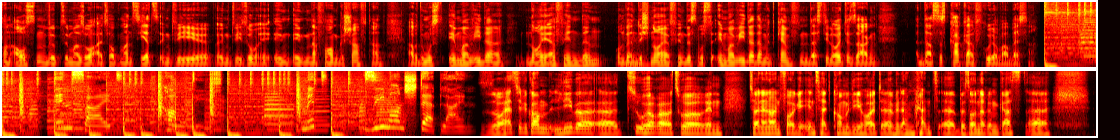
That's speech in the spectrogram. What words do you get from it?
von außen wirkt es immer so, als ob man es jetzt irgendwie, irgendwie so in, in irgendeiner Form geschafft hat. Aber du musst immer wieder neu erfinden. Und wenn du dich neu erfindest, musst du immer wieder damit kämpfen, dass die Leute sagen, das ist Kacke, früher war besser. Inside Comedy mit Simon Stäblein. So, herzlich willkommen, liebe äh, Zuhörer, Zuhörerinnen, zu einer neuen Folge Inside Comedy. Heute mit einem ganz äh, besonderen Gast, äh,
